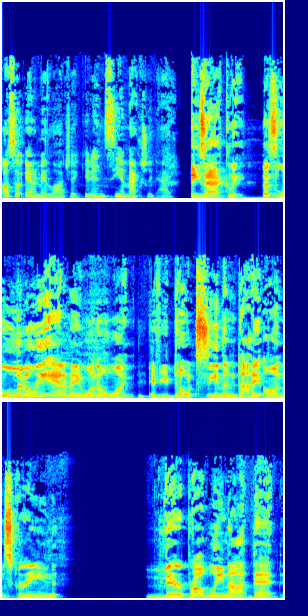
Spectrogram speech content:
Also, anime logic. You didn't see him actually die. Exactly. That's literally anime 101. if you don't see them die on screen, they're probably not dead.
